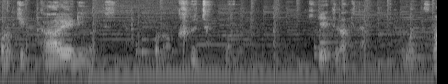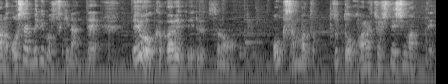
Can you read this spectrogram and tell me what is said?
このキッカーレーニンのですね、このカズちゃんに、来ていただきたいと思います。まあ、おしゃべりも好きなんで、絵を描かれている、その、奥様とずっとお話をしてしまって、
